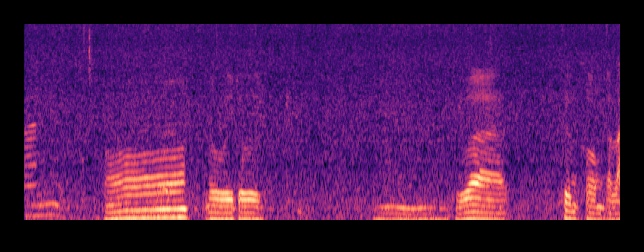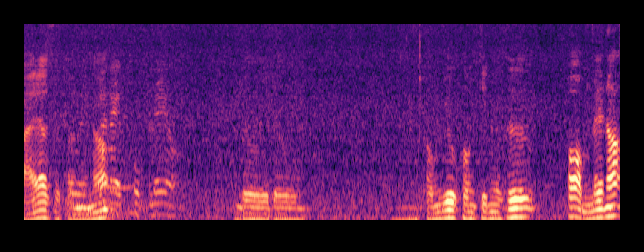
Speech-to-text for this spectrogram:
บ้านนี่อ๋อโดยโดยอืมถือว่าเครื่องคองก็หลายแล้วสตอนนี้เนาะก็ได้ครบแล้วโดยโดยของอยู่ของกินก็คือพร้อมเลยเนาะ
